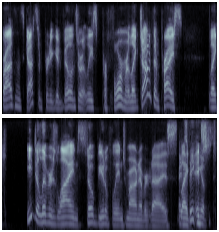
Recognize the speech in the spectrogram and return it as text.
Brosnan's got some pretty good villains, or at least performer. Like Jonathan Pryce, like he delivers lines so beautifully in Tomorrow Never Dies. And like speaking of it's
